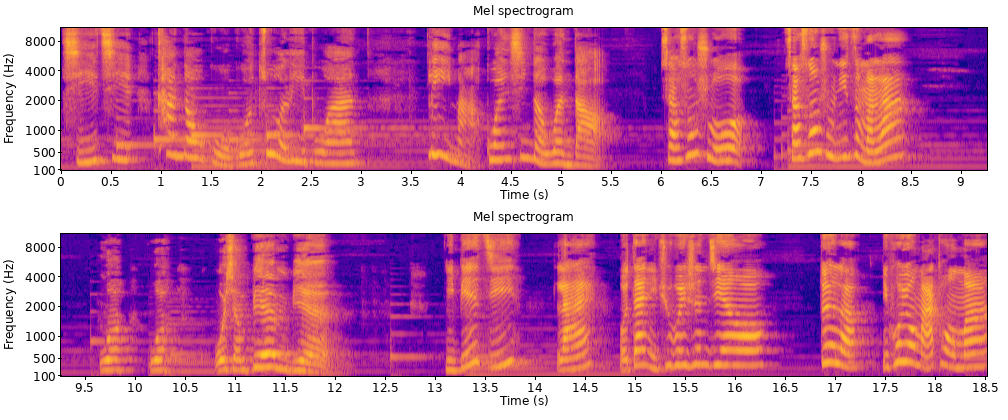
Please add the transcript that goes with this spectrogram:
琪琪看到果果坐立不安，立马关心的问道：“小松鼠，小松鼠，你怎么啦？”我我我想便便，你别急，来，我带你去卫生间哦。对了，你会用马桶吗？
